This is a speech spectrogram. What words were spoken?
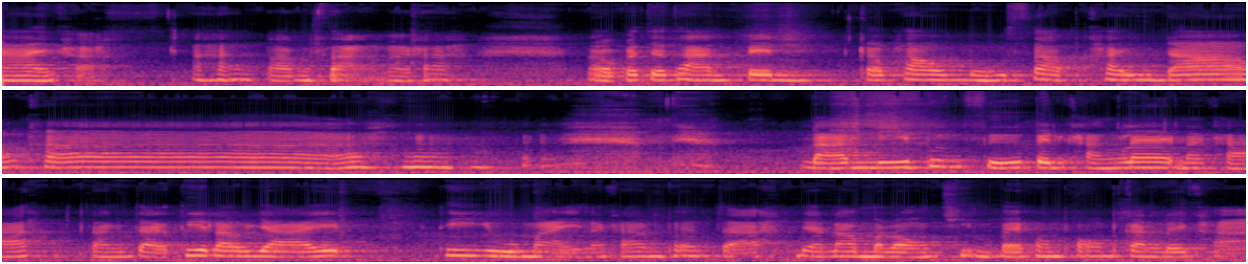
ง่าย ๆค่ะ อาหารตามสั่งนะคะ เราก็จะทานเป็นกะเพราหมูสับไข่ดาวค่ะ ร้านนี้เพิ่งซื้อเป็นครั้งแรกนะคะ หลังจากที่เราย้ายที่อยู่ใหม่นะคะ เพื่อนจ๋าเดี๋ยวเรามาลองชิมไปพร้อม ๆ กันเลยค่ะ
